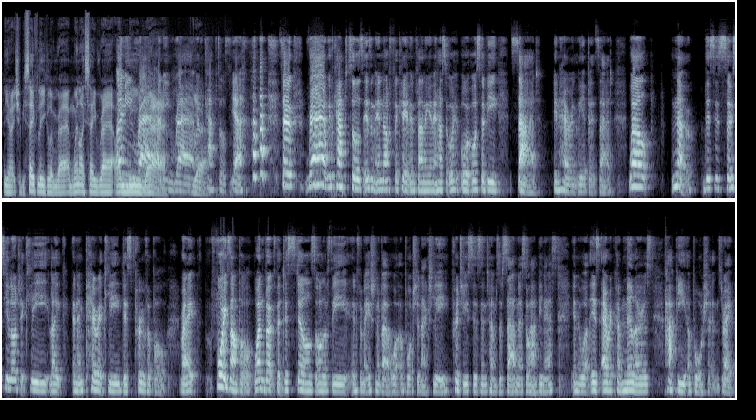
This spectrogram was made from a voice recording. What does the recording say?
you know, it should be safe, legal, and rare. And when I say rare, I, I mean, mean rare. rare. I mean rare yeah. with capitals. Yeah. so rare with capitals isn't enough for Caitlin Flanagan. It has to also be sad, inherently a bit sad. Well, no, this is sociologically like and empirically disprovable, right? For example, one book that distills all of the information about what abortion actually produces in terms of sadness or happiness in the world is Erica Millar's Happy Abortions, right?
